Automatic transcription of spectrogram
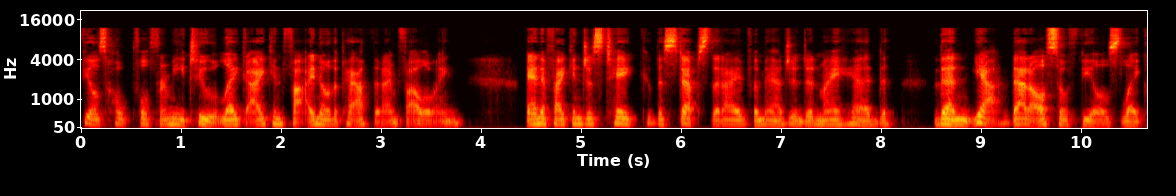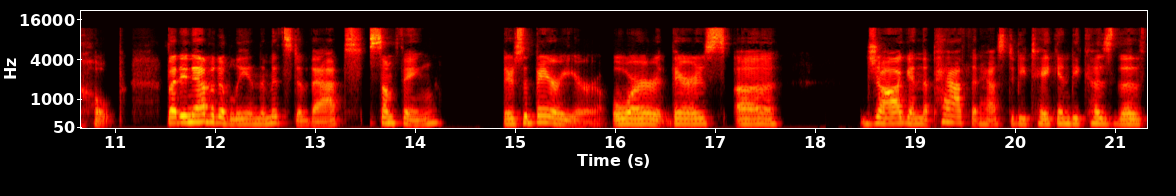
feels hopeful for me too. Like I can fo- I know the path that I'm following. And if I can just take the steps that I've imagined in my head, then yeah, that also feels like hope. But inevitably, in the midst of that, something there's a barrier or there's a jog in the path that has to be taken because the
